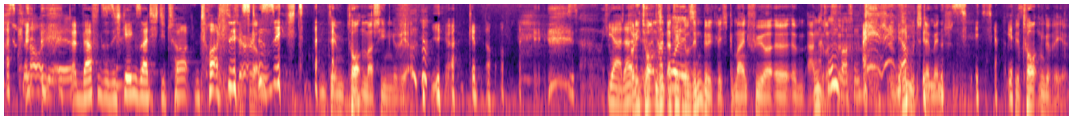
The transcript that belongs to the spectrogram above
Das Clown-Duell. Dann werfen sie sich gegenseitig die Torten, Torten ins Genau. Gesicht. mit dem Tortenmaschinengewehr. ja, genau. Ja, da, Aber die Torten sind natürlich nur sinnbildlich gemeint für äh, ähm, Angriffe. Atomwaffen. äh, Wut der Menschen. Wir Torten gewählt.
